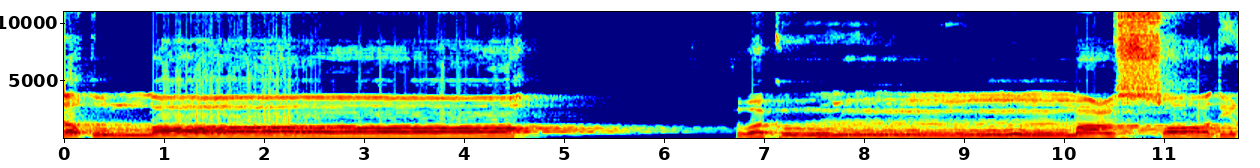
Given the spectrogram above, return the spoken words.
آمنوا اتقوا الله وكونوا مع الصادقين.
